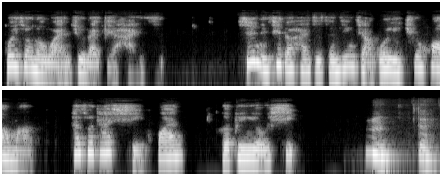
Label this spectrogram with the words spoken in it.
贵重的玩具来给孩子。所以你记得孩子曾经讲过一句话吗？他说他喜欢和平游戏。嗯，对，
